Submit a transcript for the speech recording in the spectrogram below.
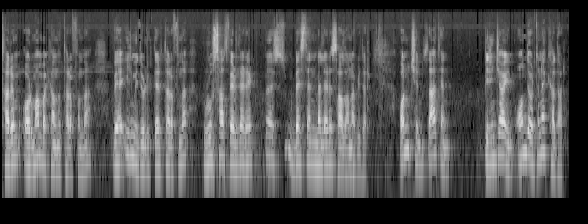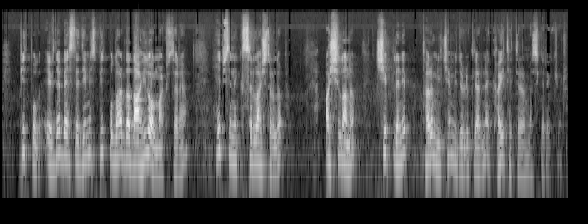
Tarım Orman Bakanlığı tarafından veya il müdürlükleri tarafından ruhsat verilerek beslenmeleri sağlanabilir. Onun için zaten birinci ayın 14'üne kadar pitbull, evde beslediğimiz pitbulllar da dahil olmak üzere hepsinin kısırlaştırılıp, aşılanıp, çiplenip tarım ilçe müdürlüklerine kayıt ettirilmesi gerekiyor.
